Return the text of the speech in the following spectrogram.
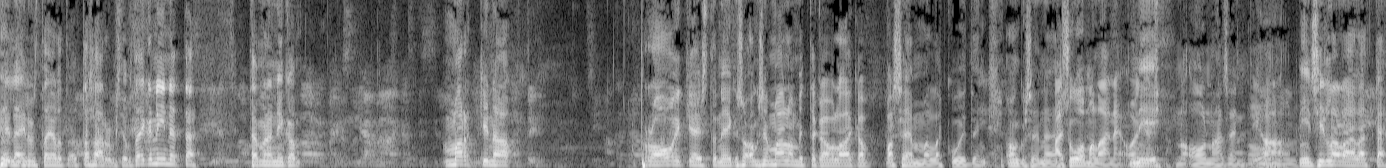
Heillä ei ilmeisesti ollut tasa-arvoista. Mutta eikö niin, että tämmönen niinku markkina pro-oikeisto, niin eikö se, onko se maailman mittakaavalla aika vasemmalla kuitenkin? Onko se näin? Ai suomalainen oikein? Niin. No onhan se nyt ihan... Niin sillä lailla, että,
